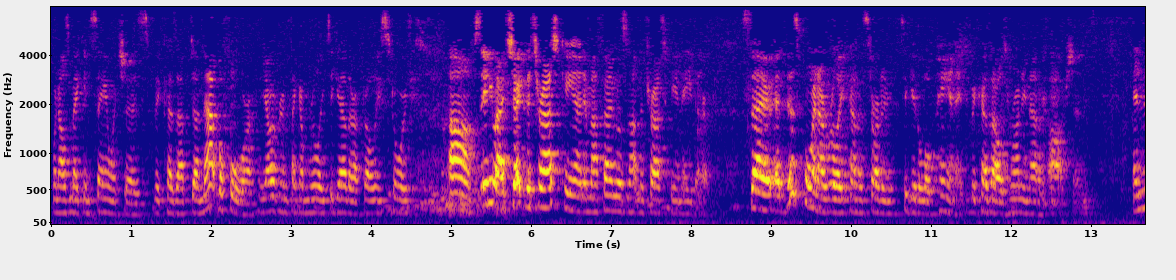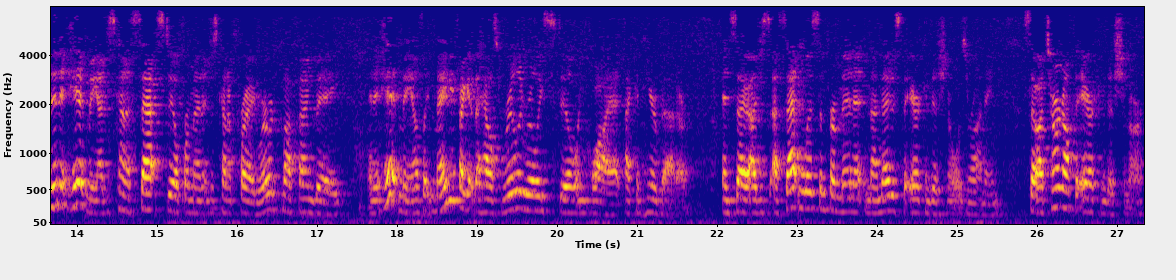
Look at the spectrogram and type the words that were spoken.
when I was making sandwiches because I've done that before. Y'all are going to think I'm really together after all these stories. Um, so anyway, I checked the trash can and my phone was not in the trash can either. So at this point, I really kind of started to get a little panicked because I was running out of options. And then it hit me. I just kind of sat still for a minute just kind of prayed, where would my phone be? And it hit me. I was like, maybe if I get the house really, really still and quiet, I can hear better. And so I just I sat and listened for a minute, and I noticed the air conditioner was running. So I turned off the air conditioner,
